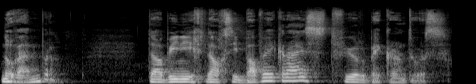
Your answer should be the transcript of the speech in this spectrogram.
November. Da bin ich nach Zimbabwe gereist für Background Tours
